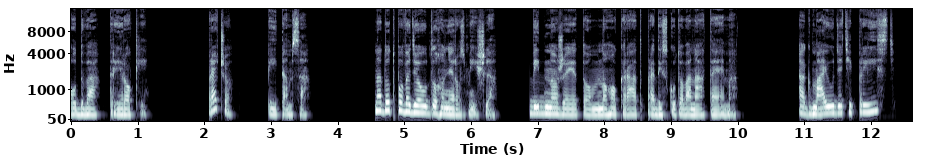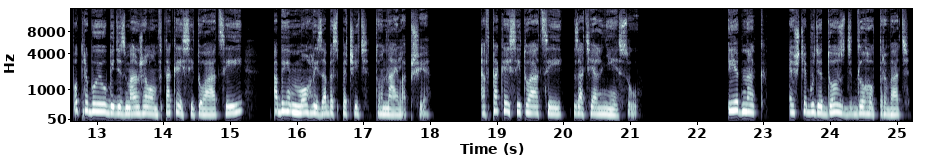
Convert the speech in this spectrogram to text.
O dva, tri roky. Prečo? Pýtam sa. Nad odpovedou dlho nerozmýšľa. Vidno, že je to mnohokrát prediskutovaná téma. Ak majú deti prísť, potrebujú byť s manželom v takej situácii, aby im mohli zabezpečiť to najlepšie. A v takej situácii zatiaľ nie sú. Jednak ešte bude dosť dlho trvať,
